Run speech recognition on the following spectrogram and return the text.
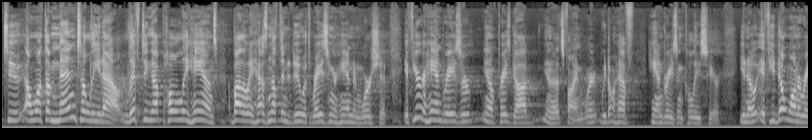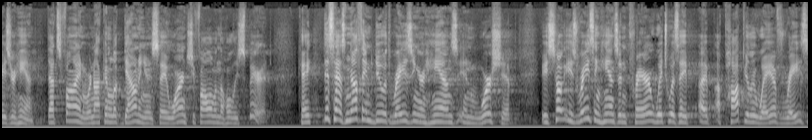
to I want the men to lead out, lifting up holy hands. By the way, has nothing to do with raising your hand in worship. If you're a hand raiser, you know, praise God, you know, that's fine. We're, we do not have hand raising police here. You know, if you don't want to raise your hand, that's fine. We're not going to look down on you and say, why aren't you following the Holy Spirit? Okay? This has nothing to do with raising your hands in worship. He's, raising hands in prayer, which was a, a, a popular way of, raise,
